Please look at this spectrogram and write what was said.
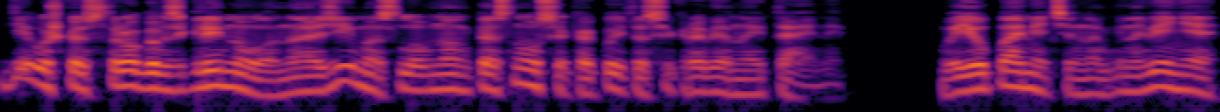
Девушка строго взглянула на Азима, словно он коснулся какой-то сокровенной тайны. В ее памяти на мгновение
